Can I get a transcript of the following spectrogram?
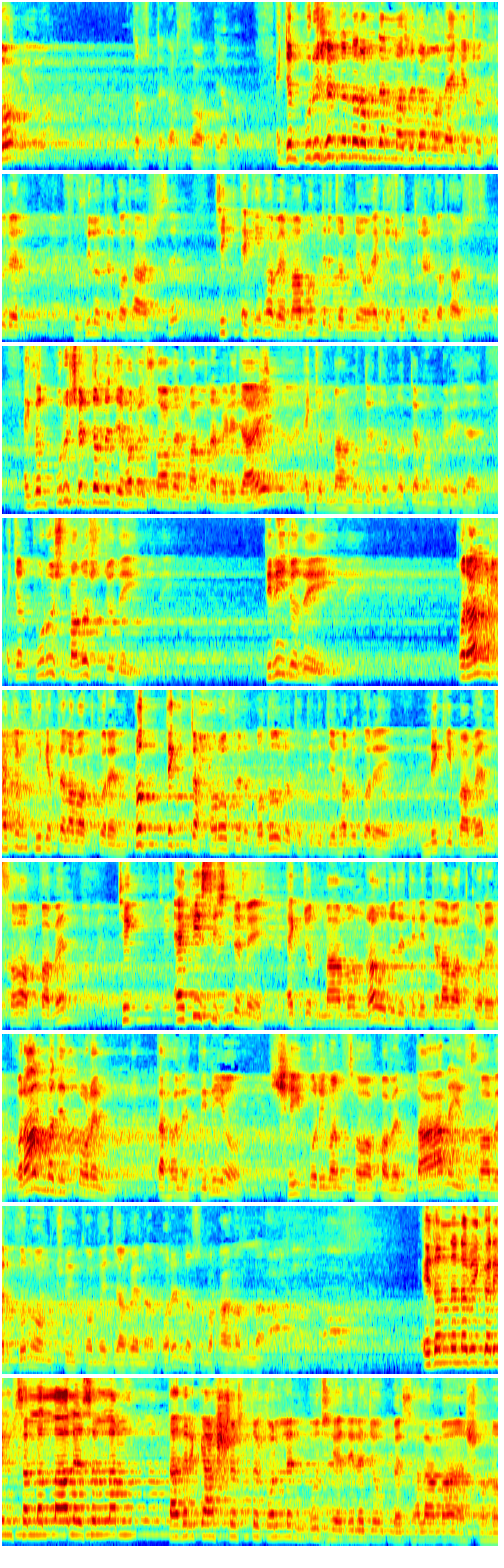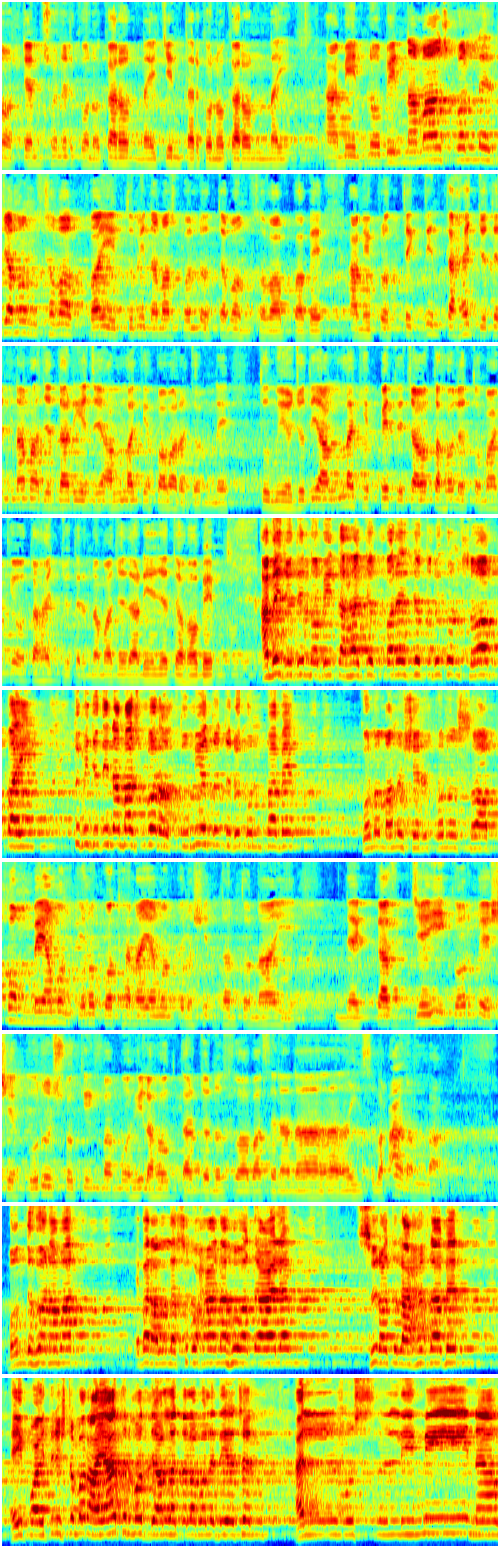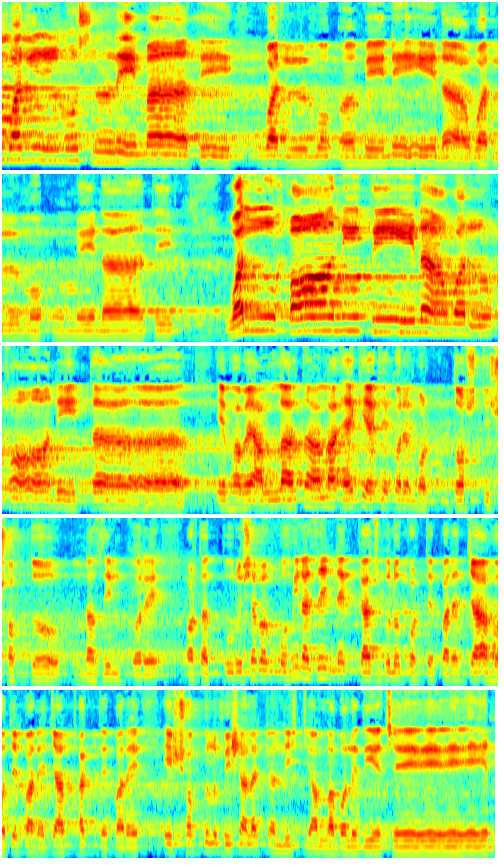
দশ টাকার সব দেওয়া হবে। একজন পুরুষের জন্য রমজান মাসে যেমন একে সত্তরের ফজিলতের কথা আসছে, ঠিক একইভাবে মা বোনদের জন্যও একে সত্তরের কথা আসছে। একজন পুরুষের জন্য যেভাবে সবের মাত্রা বেড়ে যায়, একজন মা বোনদের জন্য তেমন বেড়ে যায়। একজন পুরুষ মানুষ যদি, তিনি যদি কোরআন হাকিম থেকে তেলাবাত করেন, প্রত্যেকটা হরফের বদৌলতে তিনি যেভাবে করে নেকি পাবেন সবাব পাবেন, ঠিক একই সিস্টেমে একজন মা বোনরাও যদি তিনি তেলাবাত করেন, কোরআন মাজিদ পড়েন, তাহলে তিনিও সেই পরিমাণ স্বভাব পাবেন। তার এই স্বভাবের কোনো অংশই কমে যাবে না। করেন না সুবাহান আল্লাহ এই জন্য নবী করিম সাল্লাহ সাল্লাম তাদেরকে আশ্বস্ত করলেন, বুঝিয়ে দিলে যে, উম্মে সালামা, শোনো, টেনশনের কোনো কারণ নাই, চিন্তার কোনো কারণ নাই। আমি নবীর নামাজ পড়লে যেমন স্বভাব পাই, তুমি নামাজ পড়লেও তেমন স্বভাব পাবে। আমি প্রত্যেক দিন তাহাজ্যতের নামাজে দাঁড়িয়ে যে, আল্লাহকে পাওয়ার জন্যে। তুমিও যদি আল্লাহকে পেতে চাও, তাহলে তোমাকেও তাহাজ্যতের নামাজে দাঁড়িয়ে যেতে হবে। আমি যদি নবী তাহাজ্যত পরে যতটুকুন স্বভাব পাই, তুমি যদি নামাজ পড়ো, তুমিও ততটুকুন পাবে। কোন মানুষের কোনো সব কমবে, এমন কোনো কথা নাই, এমন কোনো সিদ্ধান্ত নাই। নেক কাজ যেই করবে, সে পুরুষ হোক কিংবা মহিলা হোক, তার জন্য সব আছে না নাই? সুবহানাল্লাহ। বন্ধুগণ আমার, এবার আল্লাহ তাআলা সূরাতুল আহজাবের এই 35 নম্বর আয়াতের মধ্যে আল্লাহ তাআলা বলে দিয়েছেন, আল মুসলিমিনা ওয়াল মুসলিমাতি এভাবে আল্লাহ তালা একে একে করে মোট দশটি শব্দ নাজিল করে। অর্থাৎ পুরুষ এবং মহিলা যেই নেক কাজগুলো করতে পারে, যা হতে পারে, যা থাকতে পারে, এই সবগুলো বিশাল একটা লিস্টটি আল্লাহ বলে দিয়েছেন।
